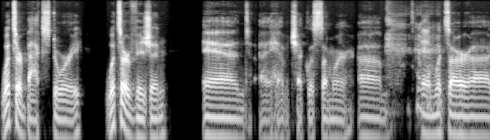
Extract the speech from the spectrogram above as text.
What's our backstory? What's our vision? And I have a checklist somewhere. Um, and what's our uh,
